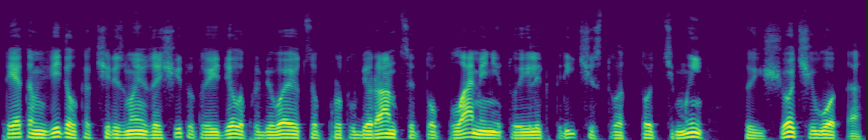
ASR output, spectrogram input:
при этом видел, как через мою защиту то и дело пробиваются протуберанцы то пламени, то электричества, то тьмы — то еще чего-то.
